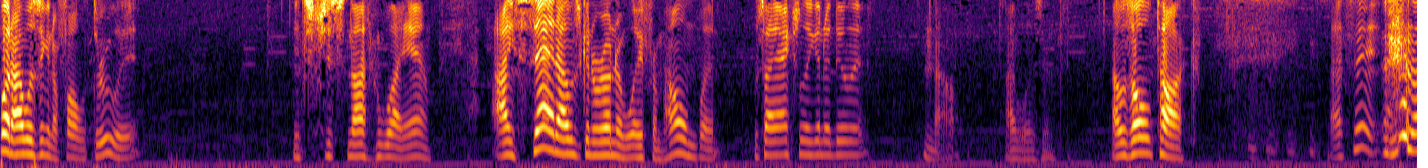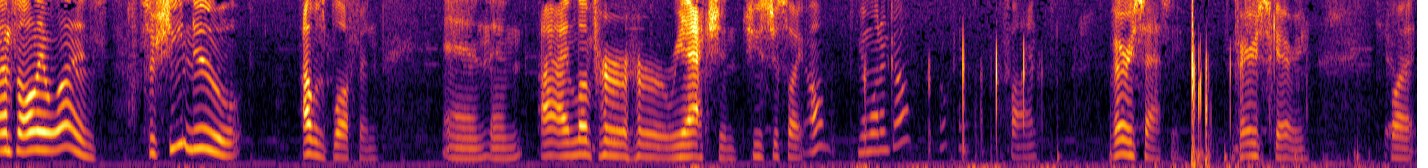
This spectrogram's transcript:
but I wasn't gonna follow through it. It's just not who I am. I said I was gonna run away from home, but was I actually gonna do it? No, I wasn't. I was all talk. That's it. That's all it was. So she knew I was bluffing and and I, I love her her reaction. She's just like, "Oh, you want to go? Okay, fine." Very sassy, very scary, but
